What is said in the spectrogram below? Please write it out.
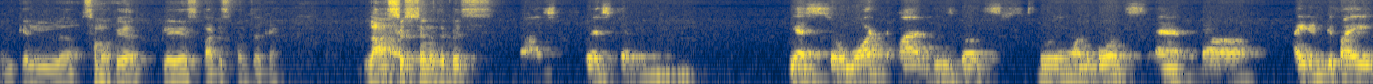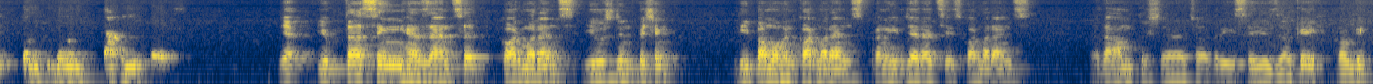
and kill uh, some of your players, participants. Okay. Last question of the quiz. Question. Yes. So, what are these birds doing on the boats and uh, identify the, the family of birds? Yeah, Yukta Singh has answered cormorants used in fishing. Deepa Mohan, cormorants. Praveen Jairaj says cormorants. Ram Krishna Chaudhary says okay, probably.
